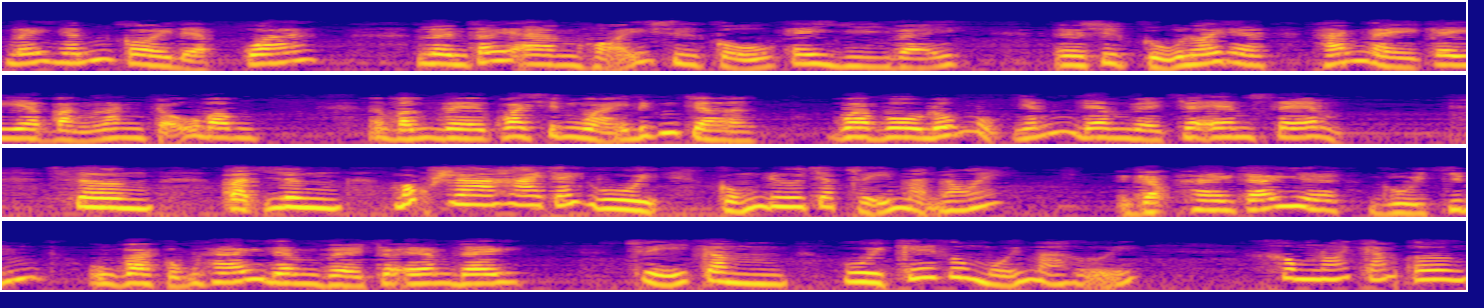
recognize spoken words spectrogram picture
mấy nhánh coi đẹp quá. Lên tới am hỏi sư cụ cây gì vậy? Ờ, sư cụ nói ra, tháng này cây bằng lăng trổ bông. Bận về qua xin ngoại đứng chờ, qua vô đốn một nhánh đem về cho em xem. Sơn vạch lưng móc ra hai trái gùi cũng đưa cho Thủy mà nói. Gặp hai trái à, gùi chín, qua cũng hái đem về cho em đây. Thủy cầm gùi kê vô mũi mà hửi. Không nói cảm ơn,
